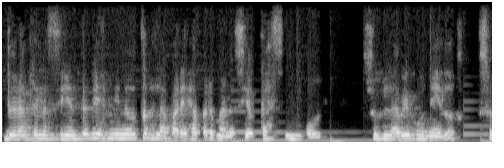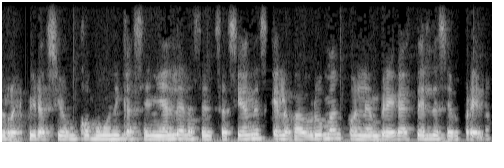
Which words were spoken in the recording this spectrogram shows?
Durante los siguientes diez minutos la pareja permaneció casi inmóvil, sus labios unidos, su respiración como única señal de las sensaciones que los abruman con la embriaguez del desenfreno.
